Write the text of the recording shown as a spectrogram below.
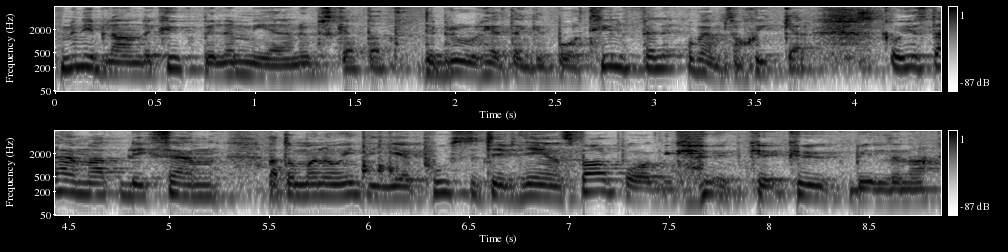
Men ibland är kukbilden mer än uppskattat. Det beror helt enkelt på tillfälle och vem som skickar. Och just det här med att bli sen, att om man nog inte ger positivt gensvar på ku- ku- kukbilderna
